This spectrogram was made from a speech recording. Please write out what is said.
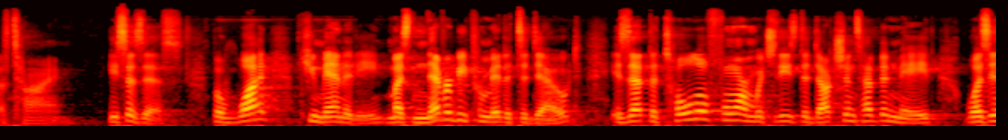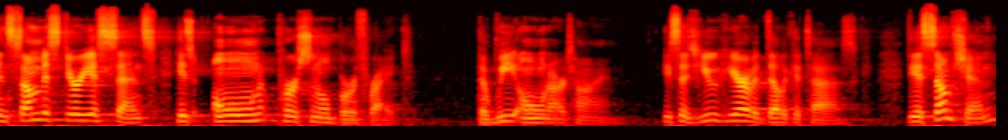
of time. He says this but what humanity must never be permitted to doubt is that the total form which these deductions have been made was, in some mysterious sense, his own personal birthright, that we own our time. He says, You here have a delicate task. The assumption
